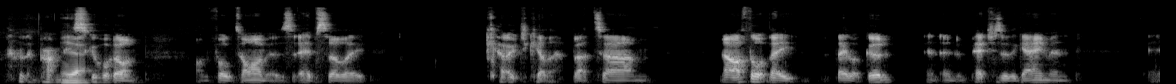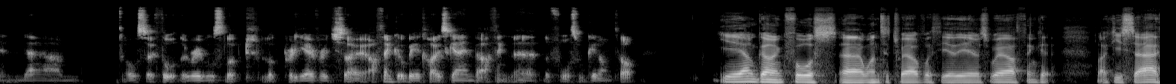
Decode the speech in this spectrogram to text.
the Brumbies yeah. scored on, on full time. It was absolute coach killer. But um, no, I thought they they looked good in, in patches of the game, and and um, also thought the Rebels looked looked pretty average. So I think it'll be a close game, but I think the the Force will get on top. Yeah, I'm going Force uh, one to twelve with you there as well. I think it, like you say,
